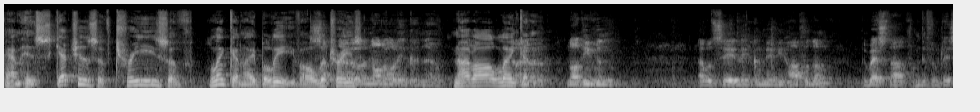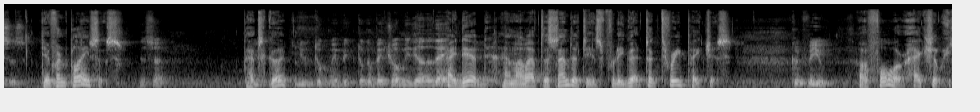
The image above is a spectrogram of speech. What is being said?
and his sketches of trees of Lincoln, I believe, all the trees. No, not all Lincoln, no. Not all Lincoln. No, no, not even, I would say Lincoln, maybe half of them. The rest are from different places. different places. Yes, sir. That's good. You took me took a picture of me the other day. I did, and I'll have to send it to you. It's pretty good. Took three pictures, Good for you. or four, actually.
